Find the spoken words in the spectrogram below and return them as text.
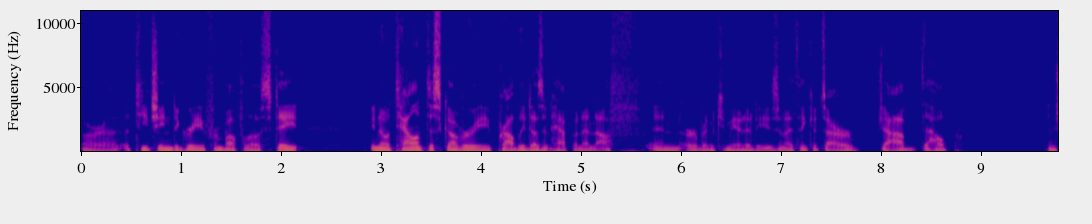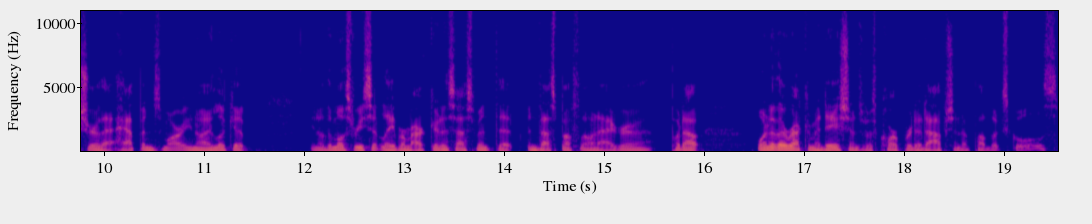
or a, a teaching degree from Buffalo State you know, talent discovery probably doesn't happen enough in urban communities. And I think it's our job to help ensure that happens more. You know, I look at, you know, the most recent labor market assessment that Invest Buffalo Niagara put out. One of their recommendations was corporate adoption of public schools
